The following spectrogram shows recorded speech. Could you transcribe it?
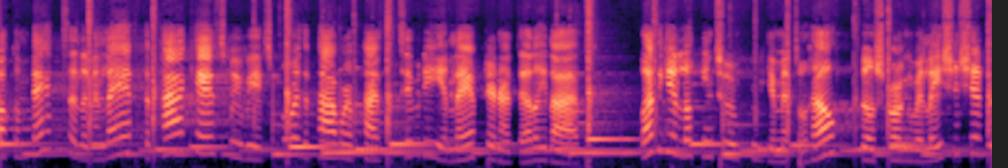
to Live and Laugh, the podcast where we explore the power of positivity and laughter in our daily lives. Whether you're looking to improve your mental health, build stronger relationships,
